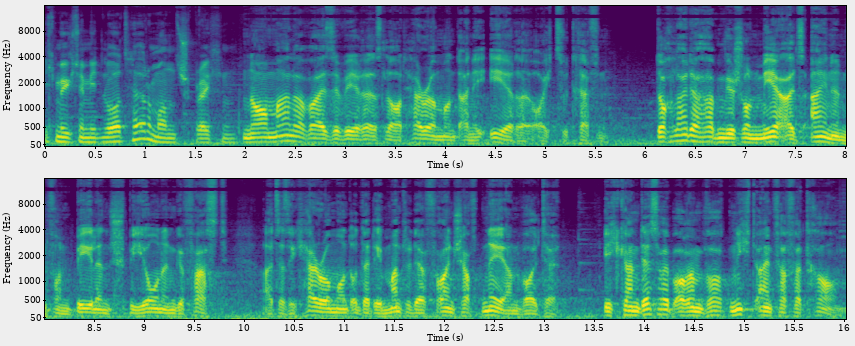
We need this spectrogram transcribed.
Ich möchte mit Lord Hermond sprechen. Normalerweise wäre es Lord Harrowmont eine Ehre, euch zu treffen. Doch leider haben wir schon mehr als einen von Belens Spionen gefasst, als er sich Harrowmont unter dem Mantel der Freundschaft nähern wollte. Ich kann deshalb eurem Wort nicht einfach vertrauen.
